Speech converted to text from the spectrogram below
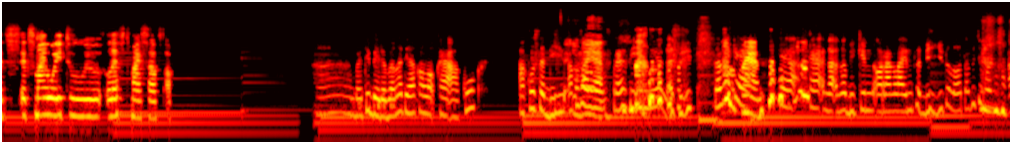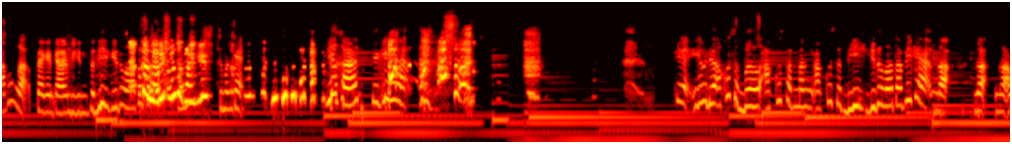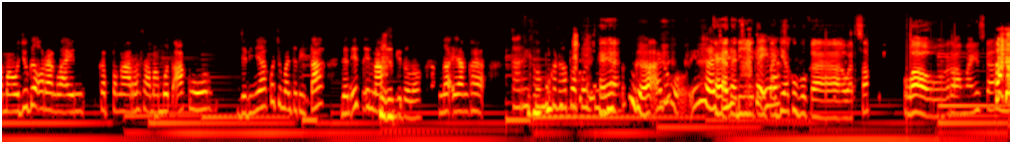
it's it's my way to lift myself up Ah, berarti beda banget ya kalau kayak aku aku sedih, aku selalu Lumayan. ekspresi ini ya gak sih? Tapi kayak Man. kayak kayak nggak ngebikin orang lain sedih gitu loh. Tapi cuman aku nggak pengen kalian bikin sedih gitu loh. Aku cuman, nangis cuman kayak Iya kan? Ya kayak kayak ya udah aku sebel, aku seneng, aku sedih gitu loh. Tapi kayak nggak nggak nggak mau juga orang lain kepengaruh sama mood aku. Jadinya aku cuma cerita dan it's enough gitu loh. Nggak yang kayak Sari kamu kenapa kok? Kayak- enggak, I don't know. Enggak kayak sih. tadi tadi Kayak ya. pagi aku buka WhatsApp wow ramai sekali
